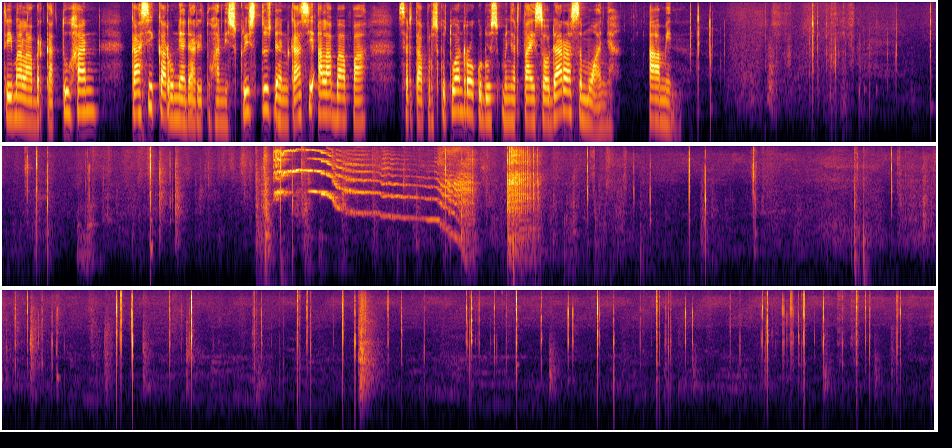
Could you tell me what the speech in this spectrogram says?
Terimalah berkat Tuhan kasih karunia dari Tuhan Yesus Kristus dan kasih Allah Bapa serta persekutuan Roh Kudus menyertai saudara semuanya. Amin.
